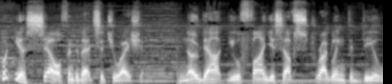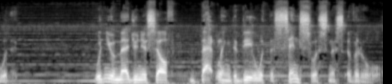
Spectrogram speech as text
Put yourself into that situation, and no doubt you'll find yourself struggling to deal with it. Wouldn't you imagine yourself battling to deal with the senselessness of it all,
